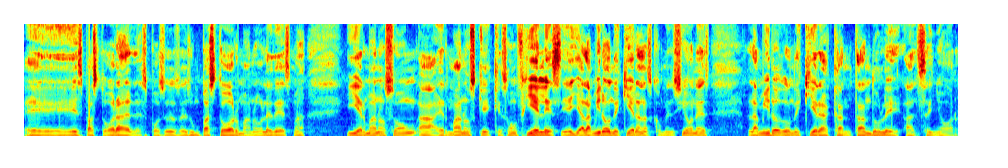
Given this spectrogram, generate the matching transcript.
eh, es pastora, el esposo es un pastor, hermano Ledesma, y hermanos son ah, hermanos que, que, son fieles, y ella la miro donde quiera en las convenciones, la miro donde quiera cantándole al Señor.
